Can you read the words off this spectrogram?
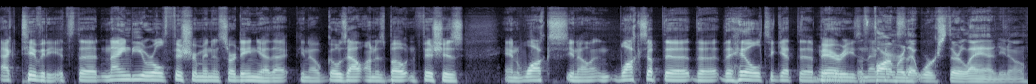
activity. It's the 90 year old fisherman in Sardinia that you know goes out on his boat and fishes and walks you know and walks up the the, the hill to get the berries. the and that farmer kind of that works their land, you know.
